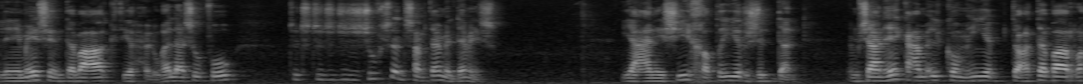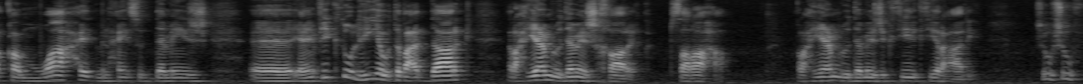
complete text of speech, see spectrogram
ال animation تبعها كتير حلو. هلا شوفوا. شوف شو عم تعمل damage يعني شيء خطير جدا. مشان هيك عم لكم هي بتعتبر رقم واحد من حيث ال damage. آه يعني فيك تقول هي وتبع ال dark راح يعملوا damage خارق بصراحة. راح يعملوا damage كتير كتير عالي. شوف شوف.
